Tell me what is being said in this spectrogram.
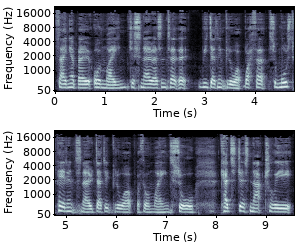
thing about online just now, isn't it, that we didn't grow up with it. So most parents now didn't grow up with online. So kids just naturally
